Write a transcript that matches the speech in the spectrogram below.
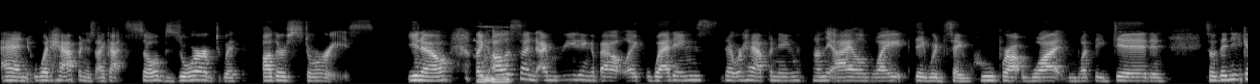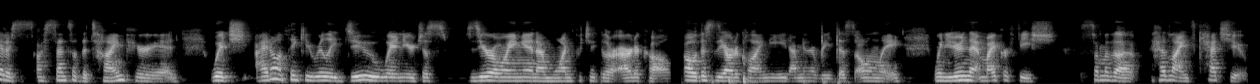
And what happened is I got so absorbed with other stories you know? Like mm-hmm. all of a sudden i'm reading about like weddings that were happening on the isle of wight. They would say who brought what and what they did. And so then you get a, a, sense of the time period which i don't think you really do when you're just zeroing in on one particular article. Oh this is the article i need. I'm going to read this only. When you're doing that microfiche some of the headlines catch you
